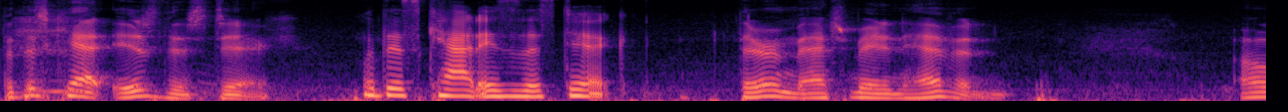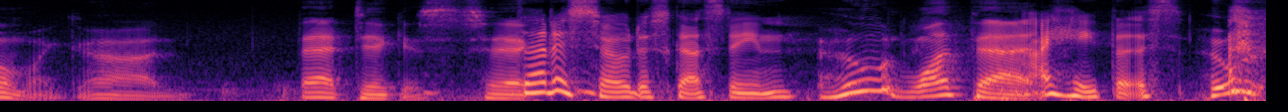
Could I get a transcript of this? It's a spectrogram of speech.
this cat is this dick. What this cat is this dick. They're a match made in heaven. Oh my god. That dick is sick. That is so disgusting. who would want that? I hate this. who would,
